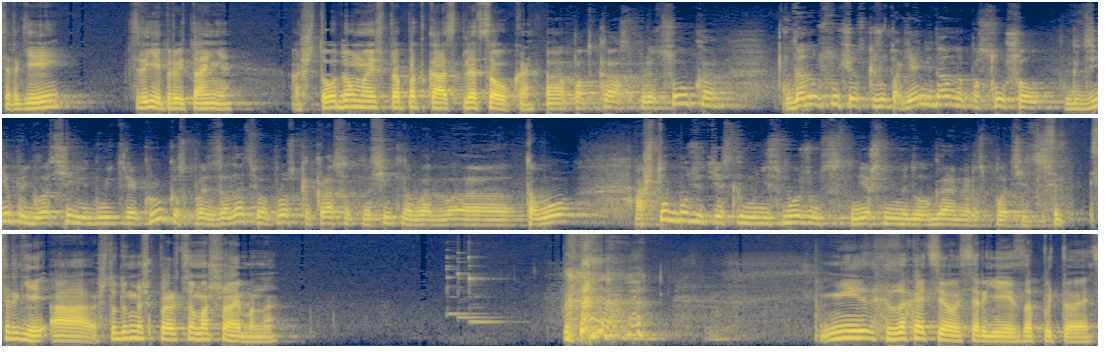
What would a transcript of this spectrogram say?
Сергей? Сергей, привітання. А что думаешь про подкаст «Пляцовка»? А, Подкаст «Пляцовка». В данном случае я скажу так. Я недавно послушал, где пригласили Дмитрия Крука задать вопрос как раз относительно э, того, а что будет, если мы не сможем с внешними долгами расплатиться? Сергей, а что думаешь про Артема Шаймана? Не захотел Сергей запытывать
